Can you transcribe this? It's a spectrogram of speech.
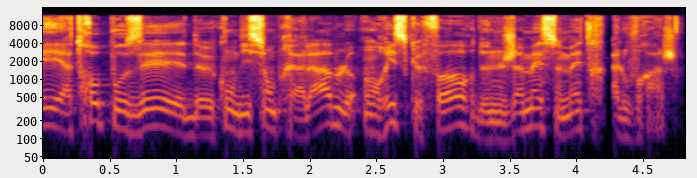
Et à trop poser de conditions préalables, on risque fort de ne jamais se mettre à l'ouvrage.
